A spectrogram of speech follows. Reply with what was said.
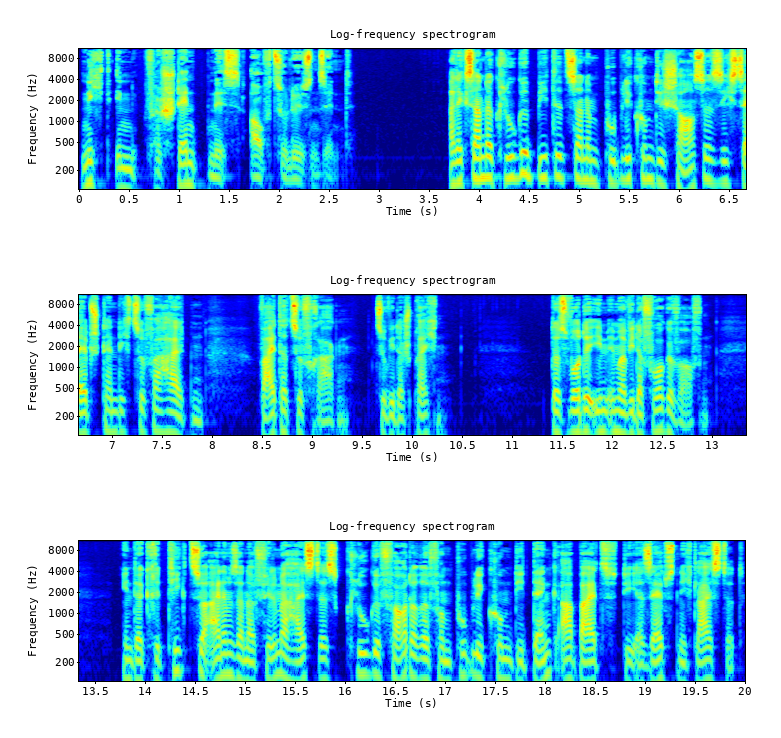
nicht in Verständnis aufzulösen sind. Alexander Kluge bietet seinem Publikum die Chance, sich selbstständig zu verhalten, weiterzufragen, zu widersprechen. Das wurde ihm immer wieder vorgeworfen. In der Kritik zu einem seiner Filme heißt es, Kluge fordere vom Publikum die Denkarbeit, die er selbst nicht leistet.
